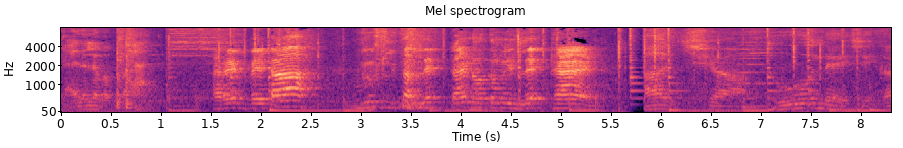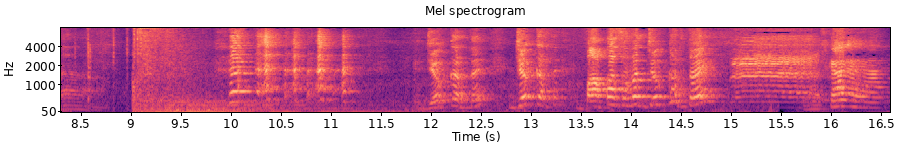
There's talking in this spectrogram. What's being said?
झालं पप्पा अरे बेटा ब्रुसलीचा लेफ़्ट हँड होतो मी लेफ़्ट हँड अच्छा धुवून द्यायचे का। जोक करतोय जोक करतोय बापासोबत जोक करतोय नमस्कार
